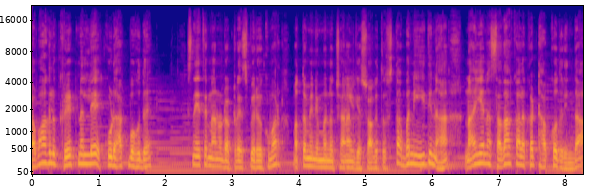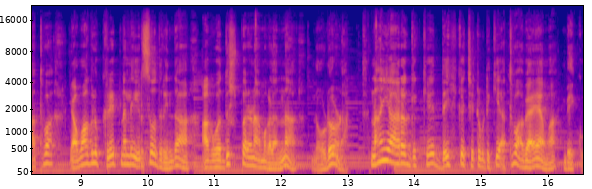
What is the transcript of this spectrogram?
ಯಾವಾಗಲೂ ಕ್ರೇಟ್ನಲ್ಲೇ ಕೂಡ ಹಾಕಬಹುದೇ ಸ್ನೇಹಿತರೆ, ನಾನು ಡಾಕ್ಟರ್ ಎಸ್ ಪಿ ರವಿಕುಮಾರ್. ಮತ್ತೊಮ್ಮೆ ನಿಮ್ಮನ್ನು ಚಾನಲ್ಗೆ ಸ್ವಾಗತಿಸ್ತಾ ಬನ್ನಿ. ಈ ದಿನ ನಾಯಿಯನ್ನು ಸದಾಕಾಲ ಕಟ್ಟು ಹಾಕೋದ್ರಿಂದ ಅಥವಾ ಯಾವಾಗಲೂ ಕ್ರೇಟ್ನಲ್ಲೇ ಇರಿಸೋದ್ರಿಂದ ಆಗುವ ದುಷ್ಪರಿಣಾಮಗಳನ್ನು ನೋಡೋಣ. ನಾಯಿಯ ಆರೋಗ್ಯಕ್ಕೆ ದೈಹಿಕ ಚಟುವಟಿಕೆ ಅಥವಾ ವ್ಯಾಯಾಮ ಬೇಕು.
